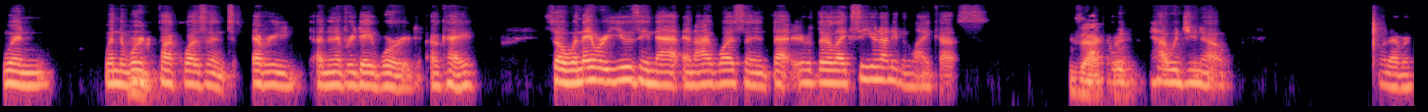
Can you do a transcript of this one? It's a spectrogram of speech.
when when the word mm. fuck wasn't every an everyday word. Okay. So when they were using that and I wasn't that they're like, see, you're not even like us. Exactly. How would, how would you know? Whatever.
